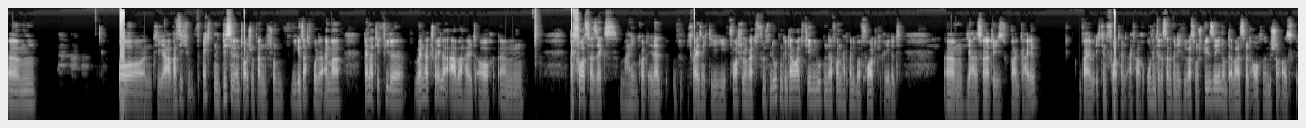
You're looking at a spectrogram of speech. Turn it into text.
Ähm, und ja, was ich echt ein bisschen enttäuschend fand, schon wie gesagt wurde, einmal relativ viele Render-Trailer, aber halt auch ähm, bei Forza 6, mein Gott, ey, da, ich weiß nicht, die Vorstellung hat fünf Minuten gedauert, vier Minuten davon hat man über Ford geredet. Ähm, ja, das war natürlich super geil, weil ich den Ford halt einfach uninteressant finde. Ich will was vom Spiel sehen und da war es halt auch eine Mischung aus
